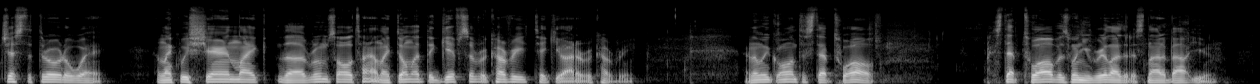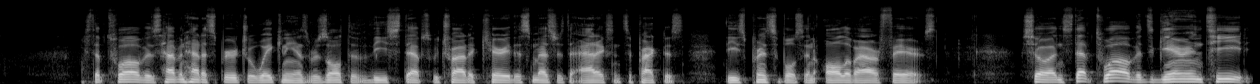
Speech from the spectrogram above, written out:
just to throw it away. And like we share in like the rooms all the time, like don't let the gifts of recovery take you out of recovery. And then we go on to step 12. Step 12 is when you realize that it's not about you. Step 12 is having had a spiritual awakening as a result of these steps, we try to carry this message to addicts and to practice these principles in all of our affairs. So in step 12, it's guaranteed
